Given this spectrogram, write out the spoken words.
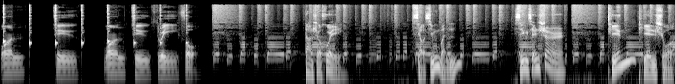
One, two, one, two, three, four。大社会，小新闻，新鲜事儿，天天说。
